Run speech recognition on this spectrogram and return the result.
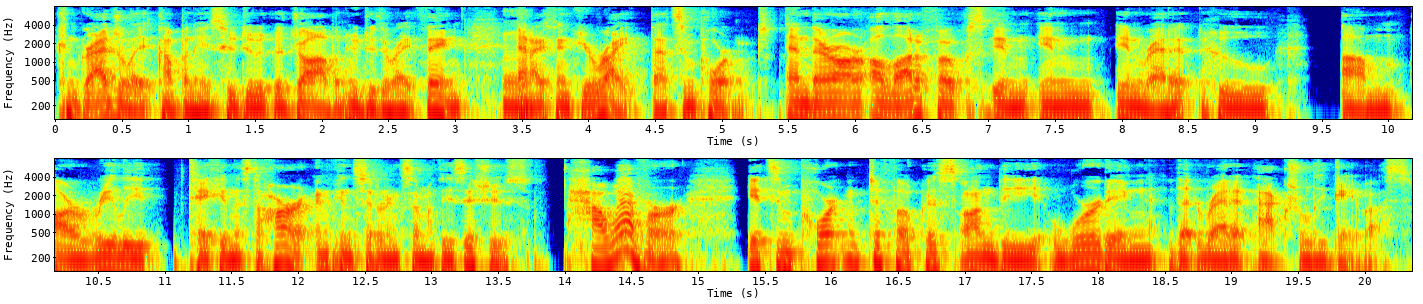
congratulate companies who do a good job and who do the right thing. Mm. And I think you're right. That's important. And there are a lot of folks in in in Reddit who um, are really taking this to heart and considering some of these issues. However, it's important to focus on the wording that Reddit actually gave us.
